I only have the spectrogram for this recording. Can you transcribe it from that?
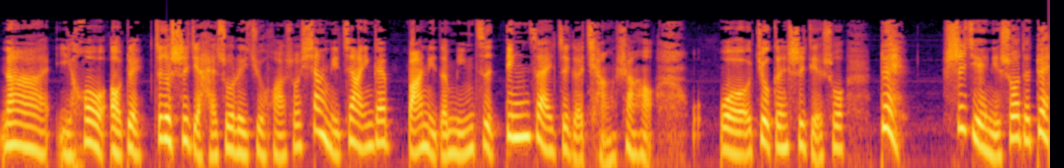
那以后哦，对，这个师姐还说了一句话，说像你这样，应该把你的名字钉在这个墙上哈。我就跟师姐说，对，师姐你说的对，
